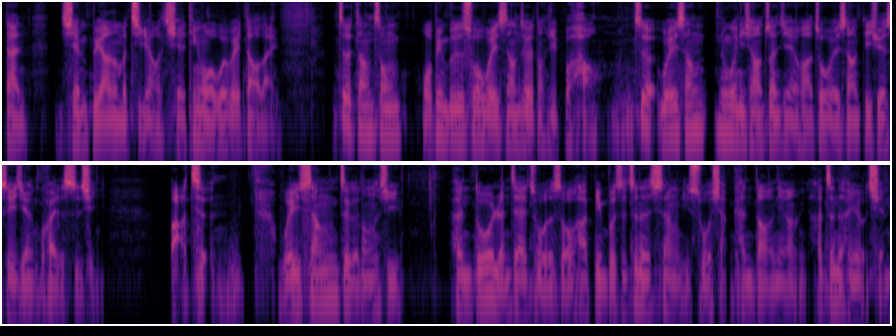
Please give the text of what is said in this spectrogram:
但先不要那么急哦，且听我娓娓道来。这当中，我并不是说微商这个东西不好，这微商，如果你想要赚钱的话，做微商的确是一件很快的事情。But 微商这个东西，很多人在做的时候，他并不是真的像你所想看到的那样，他真的很有钱，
